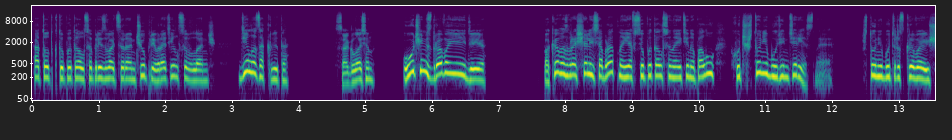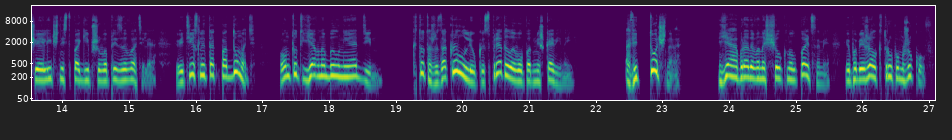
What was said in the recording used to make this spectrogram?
а тот, кто пытался призвать саранчу, превратился в ланч. Дело закрыто. Согласен. Очень здравая идея. Пока возвращались обратно, я все пытался найти на полу хоть что-нибудь интересное — что-нибудь раскрывающее личность погибшего призывателя, ведь если так подумать, он тут явно был не один. Кто-то же закрыл люк и спрятал его под мешковиной. А ведь точно! Я обрадованно щелкнул пальцами и побежал к трупам жуков.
